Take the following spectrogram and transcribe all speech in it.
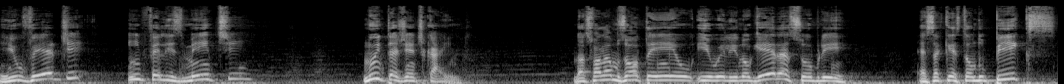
Rio Verde, infelizmente, muita gente caindo. Nós falamos ontem eu e o Eli Nogueira sobre essa questão do Pix.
